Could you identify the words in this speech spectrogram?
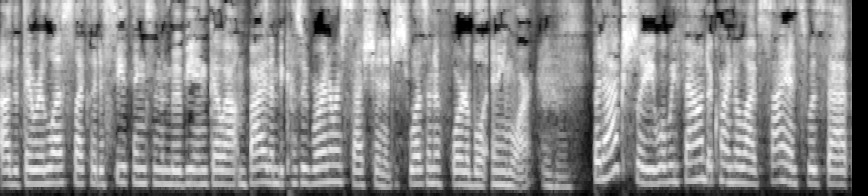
Uh, that they were less likely to see things in the movie and go out and buy them because we were in a recession. It just wasn't affordable anymore. But actually, what we found according to Live Science was that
